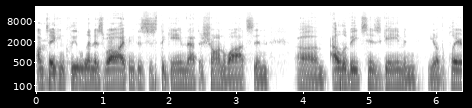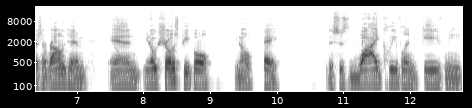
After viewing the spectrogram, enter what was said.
I'm taking Cleveland as well. I think this is the game that Deshaun Watson um, elevates his game and you know the players around him, and you know shows people, you know, hey, this is why Cleveland gave me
